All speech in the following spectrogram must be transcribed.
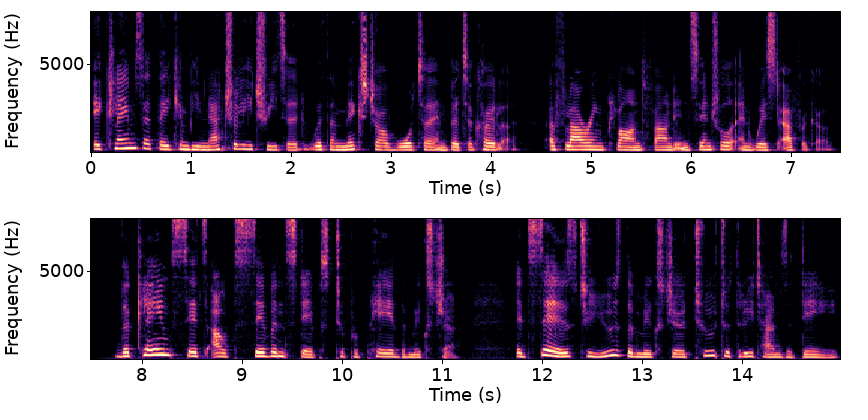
It claims that they can be naturally treated with a mixture of water and bitter cola, a flowering plant found in Central and West Africa. The claim sets out seven steps to prepare the mixture. It says to use the mixture two to three times a day,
